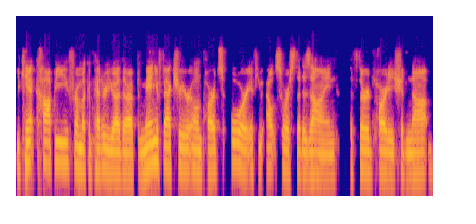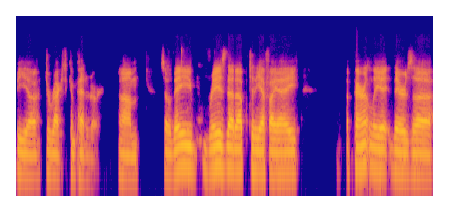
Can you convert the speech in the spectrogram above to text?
you can't copy from a competitor. You either have to manufacture your own parts, or if you outsource the design, the third party should not be a direct competitor. Um, so they raised that up to the FIA. Apparently, there's a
